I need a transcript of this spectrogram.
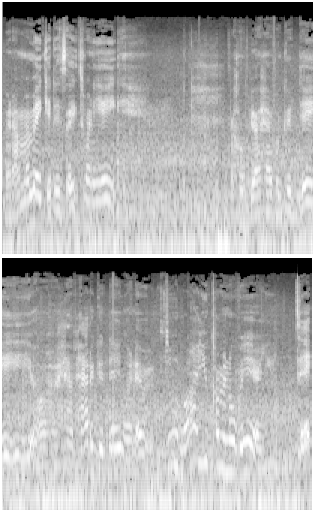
but I'm gonna make it. It's 8:28 I hope y'all have a good day or have had a good day whenever. Dude, why are you coming over here? You dick.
